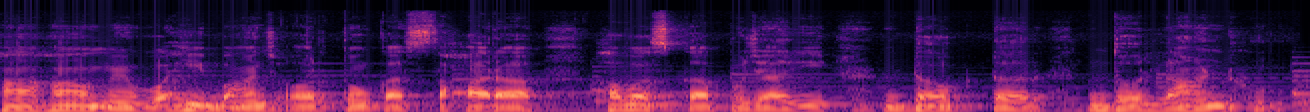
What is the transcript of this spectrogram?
हाँ हाँ मैं वही बांझ औरतों का सहारा, हवस का पुजारी, डॉक्टर दो लांड हूँ।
